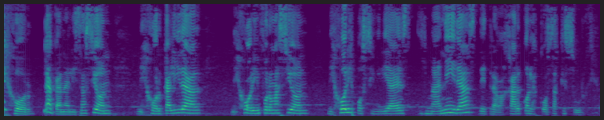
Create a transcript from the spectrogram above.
mejor la canalización, mejor calidad, mejor información, mejores posibilidades y maneras de trabajar con las cosas que surgen.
